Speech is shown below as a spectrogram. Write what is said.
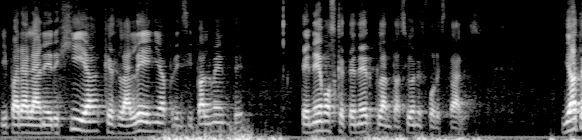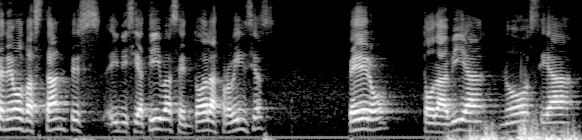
y para la energía, que es la leña principalmente, tenemos que tener plantaciones forestales. Ya tenemos bastantes iniciativas en todas las provincias, pero todavía no se ha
